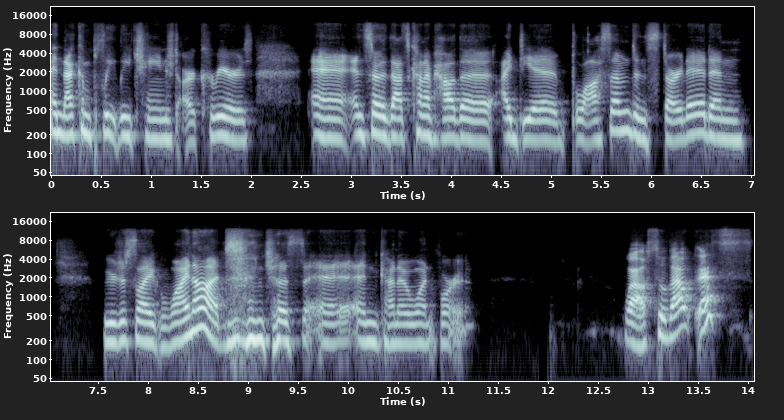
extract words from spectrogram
And that completely changed our careers and, and so that's kind of how the idea blossomed and started. And we were just like why not? And just and kind of went for it. Wow. So that that's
